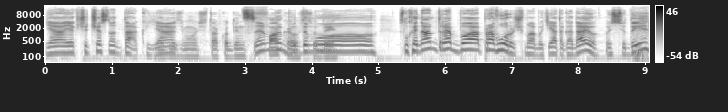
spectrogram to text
Я, якщо чесно, так. Я Я... візьму ось так один Це ми факел будемо. Слухай, нам треба праворуч, мабуть, я так гадаю. Ось сюди.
